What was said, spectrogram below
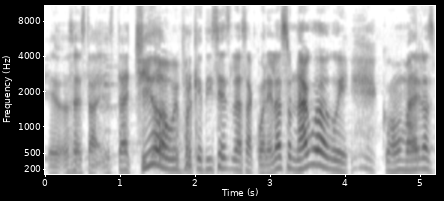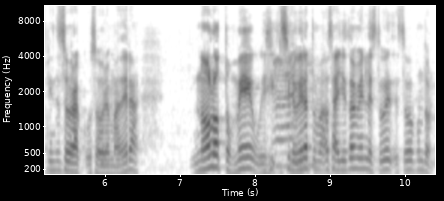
Eh, o sea, está, está chido, güey, porque dices, las acuarelas son agua, güey. ¿Cómo madre las pintas sobre, sobre madera? No lo tomé, güey. Si, si lo hubiera tomado, o sea, yo también le estuve, estuve a punto.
